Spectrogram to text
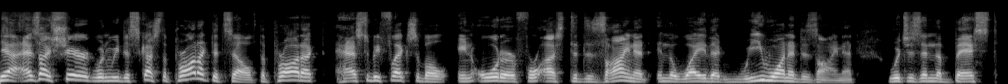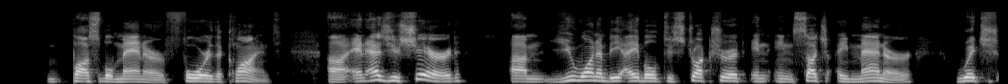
Yeah, as I shared when we discussed the product itself, the product has to be flexible in order for us to design it in the way that we want to design it, which is in the best possible manner for the client. Uh, and as you shared, um, you want to be able to structure it in in such a manner which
